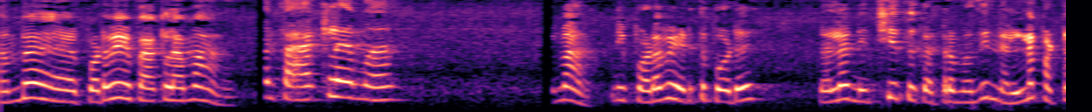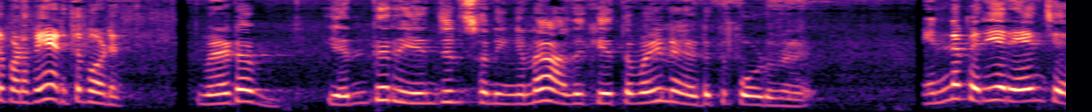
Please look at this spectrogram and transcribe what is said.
நம்ம புடவையை பார்க்கலாமா? பார்க்கலாமா? அம்மா நீ புடவை எடுத்து போடு. நல்லா நிச்சயத்து கட்டுற மாதிரி நல்ல பட்டு புடவையை எடுத்து போடு. மேடம் எந்த ரேஞ்சுன்னு சொன்னீங்கன்னா அதுக்கேற்ற மாதிரி நான் எடுத்து போடுவேன். என்ன பெரிய ரேஞ்சு?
